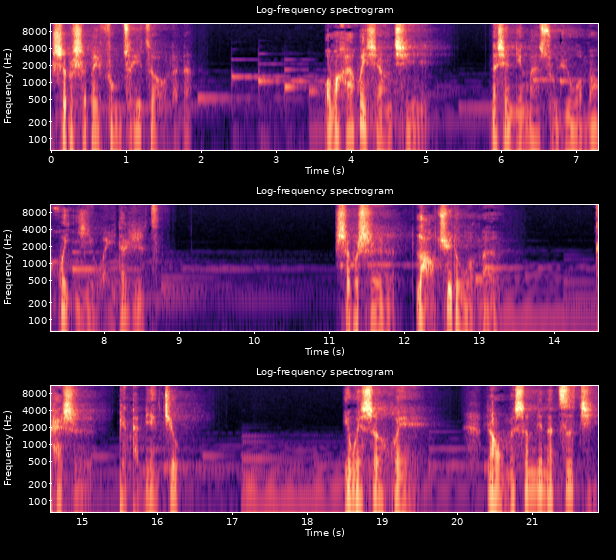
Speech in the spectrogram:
是不是被风吹走了呢？我们还会想起那些凝满属于我们会以为的日子。是不是老去的我们开始变得念旧？因为社会让我们身边的知己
